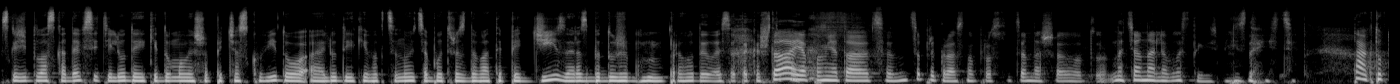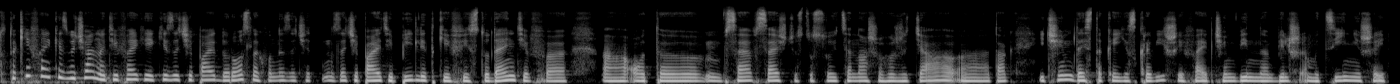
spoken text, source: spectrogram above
Скажіть, будь ласка, де всі ті люди, які думали, що під час ковіду е, люди, які вакцинуються, будуть роздавати 5G, зараз би дуже пригодилася така штука. Так, я пам'ятаю це. Ну це прекрасно. Просто це наша от національна властивість, мені здається. Так, тобто такі фейки, звичайно, ті фейки, які зачіпають дорослих, вони зачіпають і підлітків, і студентів. Е, от е, все, все, що стосується нашого життя, е, так і чим десь такий яскравіший фейк, чим він більш емоційніший.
